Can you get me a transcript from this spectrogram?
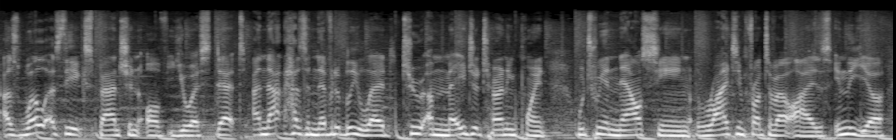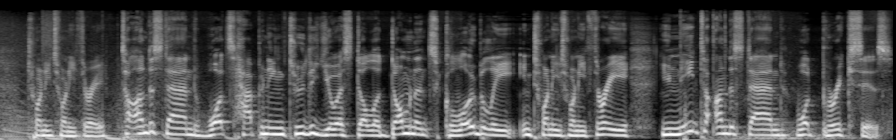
as well as the expansion of US debt, and that has inevitably led to a major turning point, which we are now seeing right in front of our eyes in the year 2023. To understand what's happening to the US dollar dominance globally in 2023, you need to understand what BRICS is.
